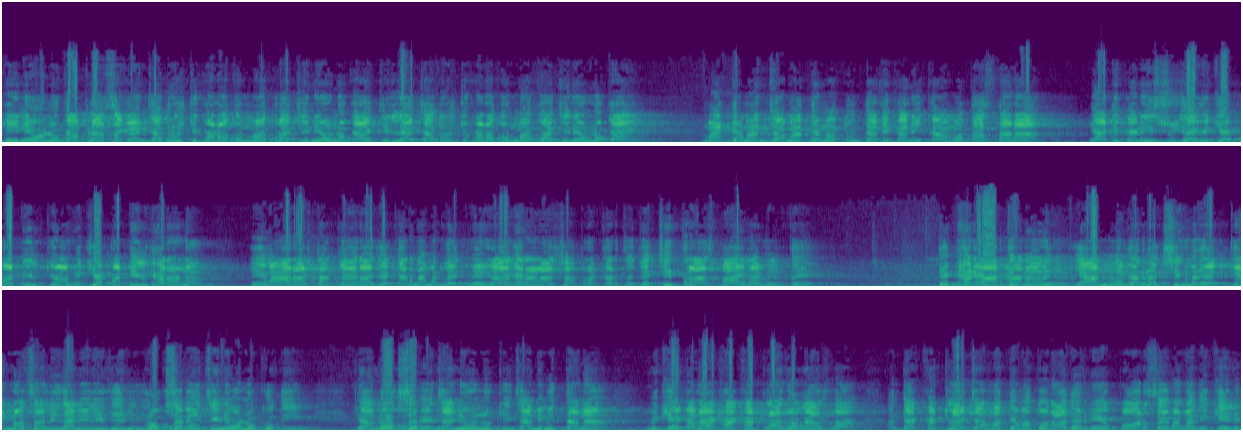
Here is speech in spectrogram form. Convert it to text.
ही निवडणूक आपल्या सगळ्यांच्या दृष्टिकोनातून महत्वाची निवडणूक आहे जिल्ह्याच्या दृष्टिकोनातून महत्वाची निवडणूक आहे. माध्यमांच्या माध्यमातून त्या ठिकाणी काम होत असताना या ठिकाणी सुजय विखे पाटील किंवा विखे पाटील घराणं हे महाराष्ट्रातल्या राजकारणामधलं एक वेगळा घराणं अशा प्रकारचं जे चित्र आज पाहायला मिळतंय ते खऱ्या अर्थानं या नगर दक्षिणमध्ये एक्क्याण्णव साली झालेली जी लोकसभेची निवडणूक होती त्या लोकसभेच्या निवडणुकीच्या निमित्तानं विखे गडाख हा खटला जो गाजला आणि त्या खटल्याच्या माध्यमातून आदरणीय पवारसाहेबांना देखील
